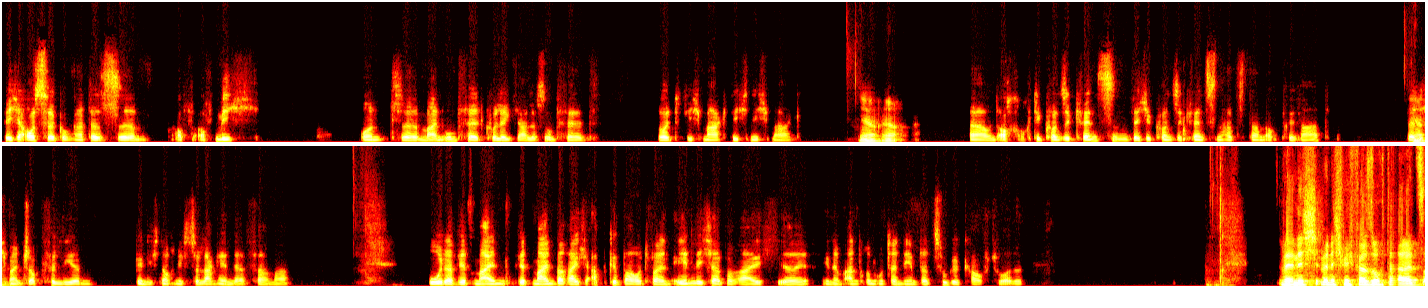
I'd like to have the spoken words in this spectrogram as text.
Welche Auswirkungen hat das äh, auf, auf mich, und äh, mein Umfeld, kollegiales Umfeld, Leute, die ich mag, die ich nicht mag. Ja, ja. Äh, und auch, auch die Konsequenzen, welche Konsequenzen hat es dann auch privat? Werde ja. ich meinen Job verlieren? Bin ich noch nicht so lange in der Firma? Oder wird mein, wird mein Bereich abgebaut, weil ein ähnlicher Bereich äh, in einem anderen Unternehmen dazugekauft wurde? Wenn ich, wenn ich mich versuche, da jetzt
